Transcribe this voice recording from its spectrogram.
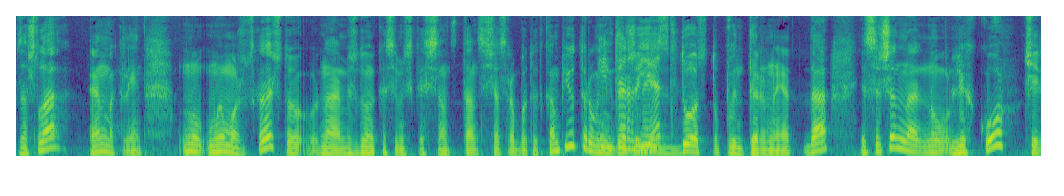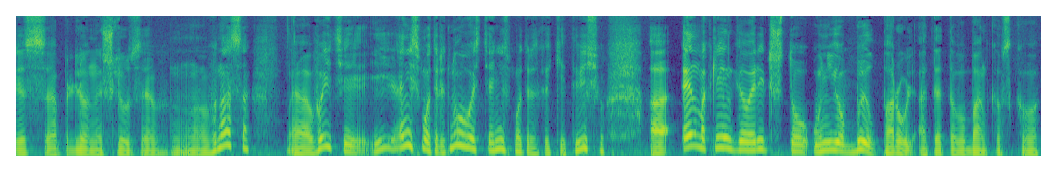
зашла Энн Маклейн. Ну, мы можем сказать, что на Международной космической станции сейчас работают компьютеры, у интернет. них даже есть доступ в интернет, да, и совершенно ну, легко через определенные шлюзы в НАСА э, выйти, и они смотрят новости, они смотрят какие-то вещи. А Энн Маклейн говорит, что у нее был пароль от этого банковского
